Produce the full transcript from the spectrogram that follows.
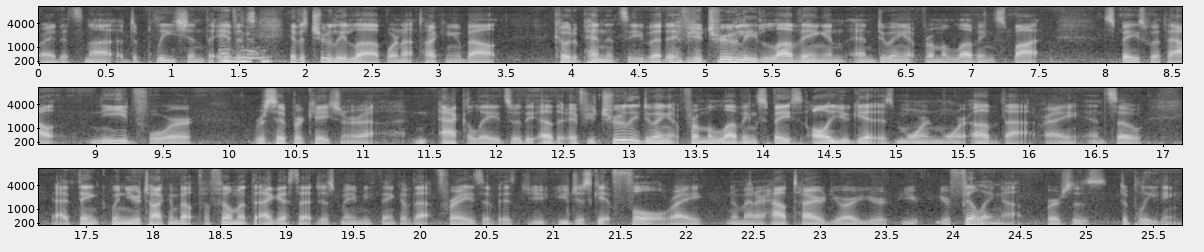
right? It's not a depletion thing. If it's if it's truly love we're not talking about codependency but if you're truly loving and, and doing it from a loving spot space without need for reciprocation or uh, accolades or the other if you're truly doing it from a loving space all you get is more and more of that right? And so i think when you're talking about fulfillment i guess that just made me think of that phrase of it you, you just get full right no matter how tired you are you're you're, filling up versus depleting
